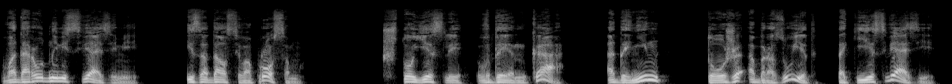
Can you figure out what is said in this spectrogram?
водородными связями, и задался вопросом, что если в ДНК аденин тоже образует такие связи?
